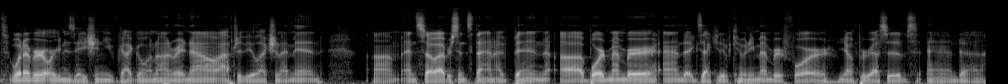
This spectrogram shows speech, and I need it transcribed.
to whatever organization you've got going on right now after the election. I'm in. Um, and so ever since then, I've been a board member and executive committee member for Young Progressives and uh,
